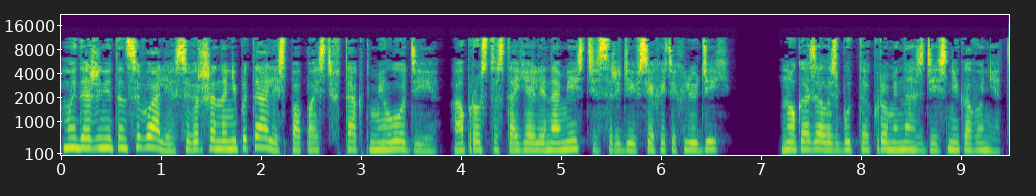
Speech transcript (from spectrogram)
Мы даже не танцевали, совершенно не пытались попасть в такт мелодии, а просто стояли на месте среди всех этих людей. Но казалось, будто кроме нас здесь никого нет.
